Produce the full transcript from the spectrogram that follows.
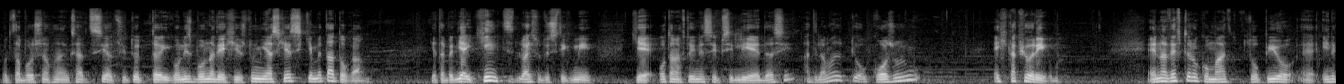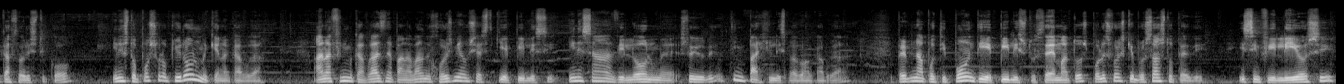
ότι θα μπορούσαν να έχουν την ανεξαρτησία τους, ή ότι οι γονείς μπορούν να διαχειριστούν μια σχέση και μετά το γάμο. Για τα παιδιά, εκείνη τουλάχιστον τη στιγμή και όταν αυτό είναι σε υψηλή ένταση, αντιλαμβάνονται ότι ο κόσμος μου έχει κάποιο ρήγμα. Ένα δεύτερο κομμάτι το οποίο ε, είναι καθοριστικό είναι στο πώς ολοκληρώνουμε και ένα καυγά. Αν αφήνουμε καυγάδε να επαναλαμβάνονται χωρίς μια ουσιαστική επίλυση, είναι σαν να δηλώνουμε στο ίδιο παιδί ότι δεν υπάρχει λύση para ένα καυγά. Πρέπει να αποτυπώνεται η επίλυση του θέματος πολλές φορές και μπροστά στο παιδί. Η συμφιλίωση,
